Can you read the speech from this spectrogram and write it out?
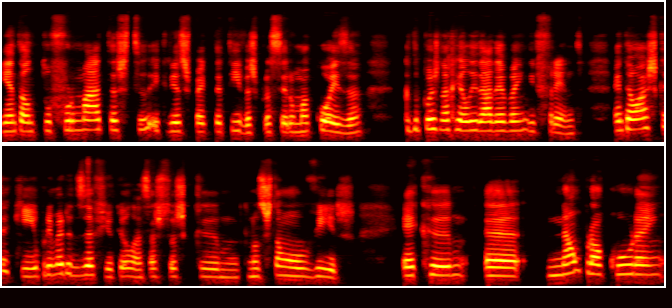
e então tu formatas-te e crias expectativas para ser uma coisa que depois na realidade é bem diferente. Então acho que aqui o primeiro desafio que eu lanço às pessoas que, que nos estão a ouvir é que uh, não procurem uh,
